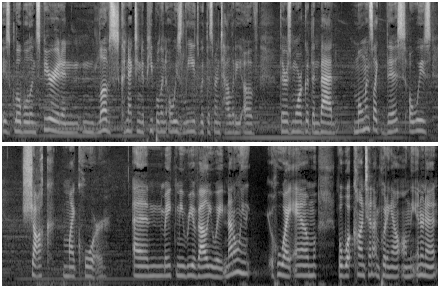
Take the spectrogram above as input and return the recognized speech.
is global in spirit and, loves connecting to people and always leads with this mentality of there's more good than bad, moments like this always shock my core and make me reevaluate not only who I am, but what content I'm putting out on the internet,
